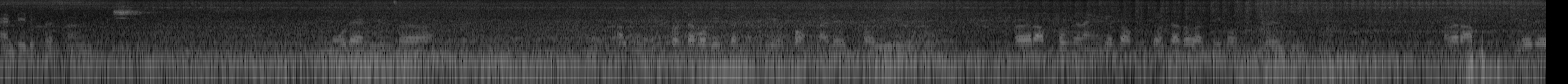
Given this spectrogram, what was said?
anti depression mood enhancer अपनी त्वचा को ठीक करने के लिए कॉस्मेटिक्स और ये अगर आप खुश रहेंगे तो आपकी त्वचा तो वैसे ही बहुत रहेगी। अगर आप मेरे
